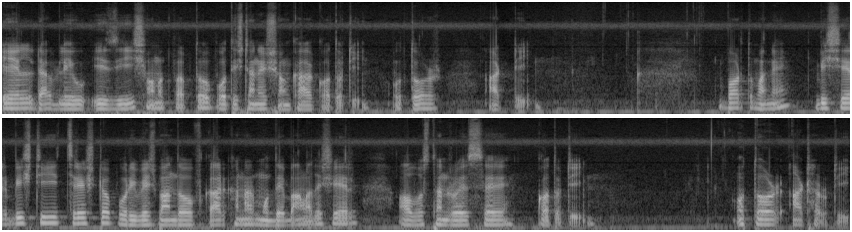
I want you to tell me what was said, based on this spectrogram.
এল ডাব্লিউ ইজি সনদপ্রাপ্ত প্রতিষ্ঠানের সংখ্যা কতটি? উত্তর, আটটি। বর্তমানে বিশ্বের বিশটি শ্রেষ্ঠ পরিবেশ বান্ধব কারখানার মধ্যে বাংলাদেশের অবস্থান রয়েছে কতটি? উত্তর আঠারোটি।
